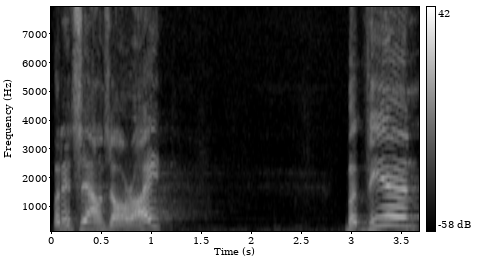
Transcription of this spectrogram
but it sounds all right. But then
